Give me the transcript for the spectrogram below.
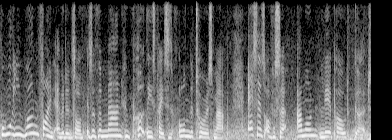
But what you won't find evidence of is of the man who put these places on the tourist map, SS officer Amon Leopold Goeth.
